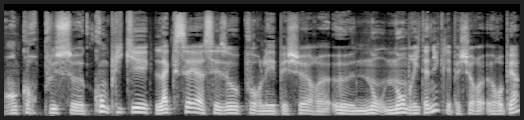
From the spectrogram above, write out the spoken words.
encore plus euh, compliqué l'accès à ces eaux pour les pêcheurs non, britanniques, les pêcheurs européens.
